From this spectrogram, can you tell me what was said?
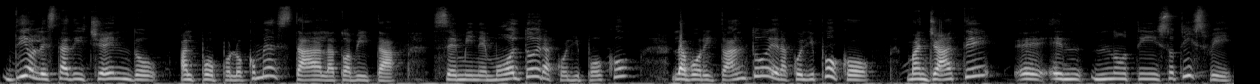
Dio le sta dicendo al popolo come sta la tua vita? Semine molto e raccogli poco? Lavori tanto e raccogli poco? Mangiate e, e non ti soddisfi?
